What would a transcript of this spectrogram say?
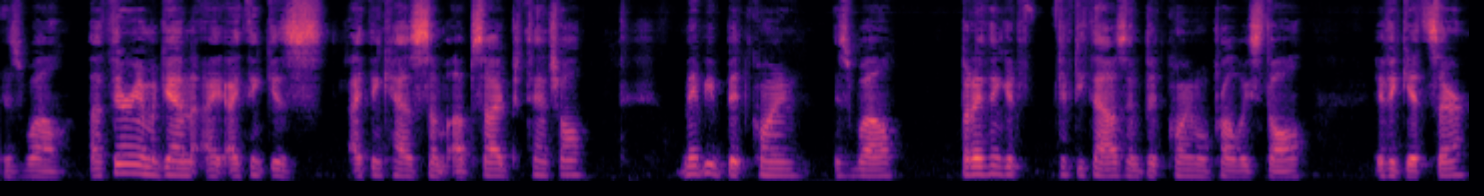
as well. Ethereum again, I, I think is I think has some upside potential. Maybe Bitcoin as well, but I think at fifty thousand, Bitcoin will probably stall if it gets there.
